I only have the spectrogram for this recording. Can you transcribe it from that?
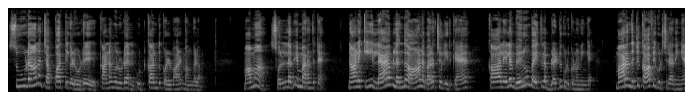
சூடான சப்பாத்திகளோடு கணவனுடன் உட்கார்ந்து கொள்வாள் மங்களம். மாமா சொல்லவே மறந்துட்டேன். நாளைக்கு லேப்லேருந்து ஆளை வர சொல்லியிருக்கேன். காலையில் வெறும் வயிற்றில் பிளட்டு கொடுக்கணும் நீங்கள் மறந்துட்டு காஃபி குடிச்சிடாதீங்க.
